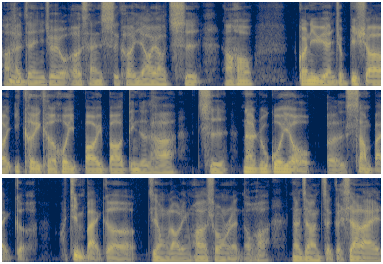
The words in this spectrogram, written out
然后他等于就有二三十颗药要吃，然后管理员就必须要一颗一颗或一包一包盯着他吃。那如果有呃上百个、近百个这种老龄化收容人的话，那这样整个下来，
